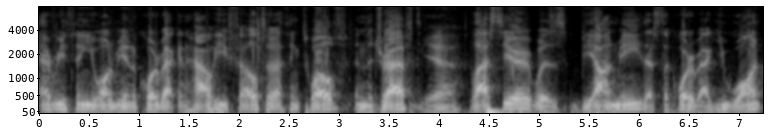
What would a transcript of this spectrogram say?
everything you want to be in a quarterback. And how he fell to, I think, 12 in the draft yeah. last year was beyond me. That's the quarterback you want.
